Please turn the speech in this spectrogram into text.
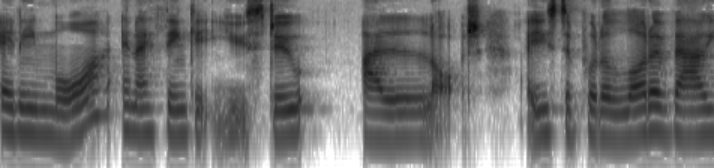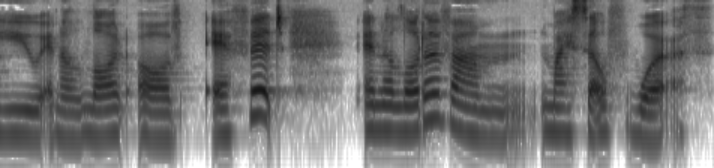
anymore. And I think it used to a lot. I used to put a lot of value and a lot of effort and a lot of um, my self worth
